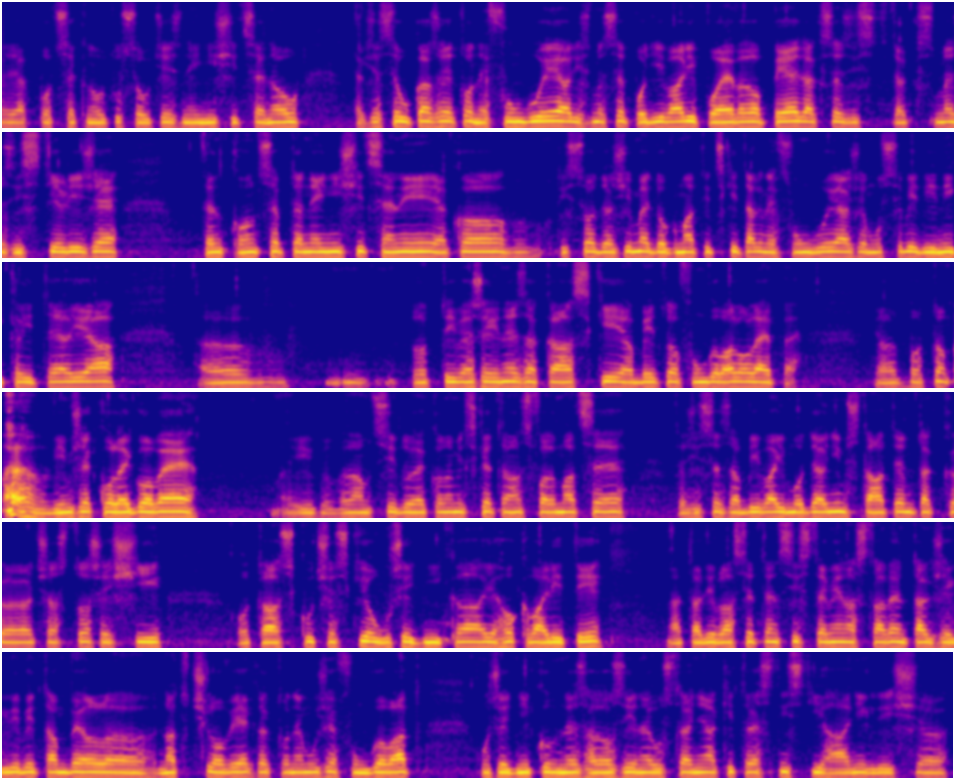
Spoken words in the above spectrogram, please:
jak podseknout tu soutěž s nejnižší cenou. Takže se ukazuje, že to nefunguje a když jsme se podívali po Evropě, tak, se zjist, tak jsme zjistili, že ten koncept té nejnižší ceny, jako když se ho držíme dogmaticky, tak nefunguje a že musí být jiný kritéria eh, pro ty veřejné zakázky, aby to fungovalo lépe. Já potom vím, že kolegové v rámci do ekonomické transformace, kteří se zabývají moderním státem, tak eh, často řeší otázku českého úředníka, jeho kvality a tady vlastně ten systém je nastaven tak, že kdyby tam byl eh, nadčlověk, tak to nemůže fungovat. Úředníkům dnes hrozí neustále nějaký trestní stíhání, když eh,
